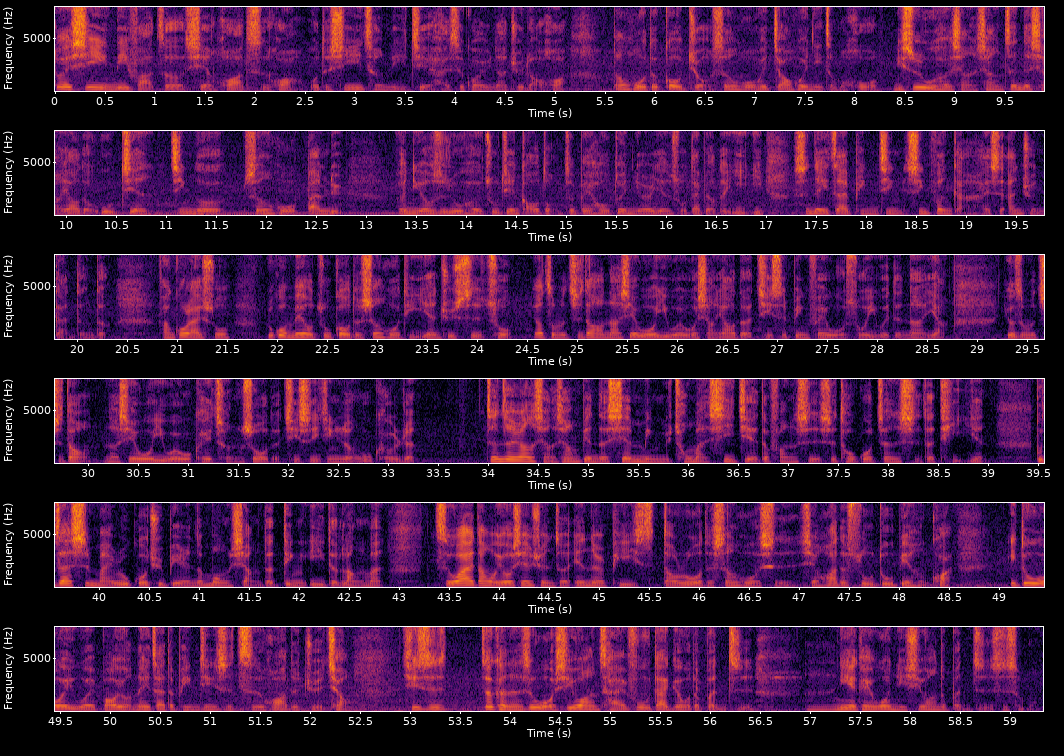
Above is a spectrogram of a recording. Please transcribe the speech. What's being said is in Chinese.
对吸引力法则显化词化，我的新一层理解还是关于那句老话：当活得够久，生活会教会你怎么活。你是如何想象真的想要的物件、金额、生活、伴侣，而你又是如何逐渐搞懂这背后对你而言所代表的意义？是内在平静、兴奋感，还是安全感等等？反过来说，如果没有足够的生活体验去试错，要怎么知道哪些我以为我想要的，其实并非我所以为的那样？又怎么知道那些我以为我可以承受的，其实已经忍无可忍？真正让想象变得鲜明与充满细节的方式，是透过真实的体验，不再是买入过去别人的梦想的定义的浪漫。此外，当我优先选择 inner peace 导入我的生活时，显化的速度变很快。一度我以为保有内在的平静是词化的诀窍，其实这可能是我希望财富带给我的本质。嗯，你也可以问你希望的本质是什么。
